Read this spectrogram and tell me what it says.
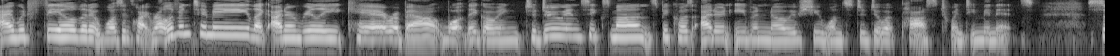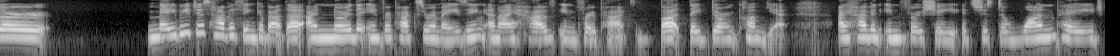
I would feel that it wasn't quite relevant to me. Like, I don't really care about what they're going to do in six months because I don't even know if she wants to do it past 20 minutes. So, maybe just have a think about that. I know the info packs are amazing and I have info packs, but they don't come yet. I have an info sheet. It's just a one page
